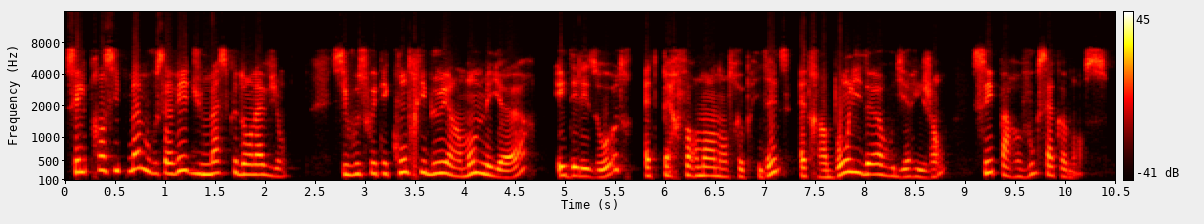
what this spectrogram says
C'est le principe même, vous savez, du masque dans l'avion. Si vous souhaitez contribuer à un monde meilleur, aider les autres, être performant en entreprise, être un bon leader ou dirigeant, c'est par vous que ça commence.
